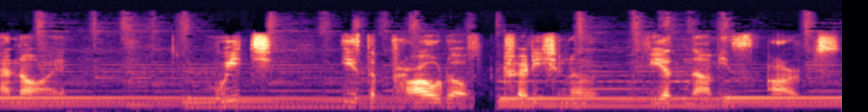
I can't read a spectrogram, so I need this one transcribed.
Hanoi, which is the proud of traditional Vietnamese arts.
